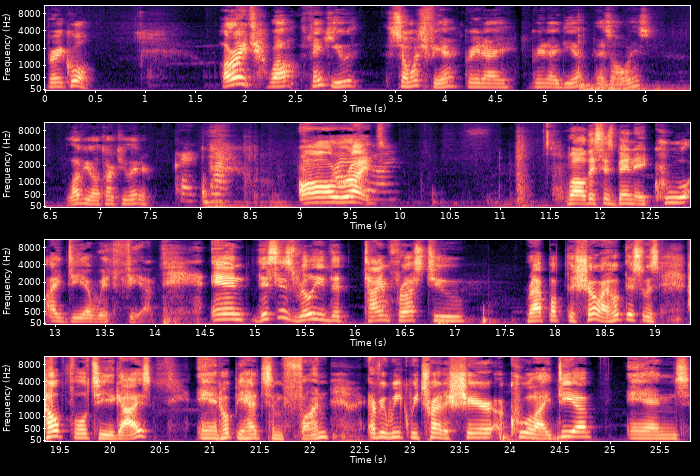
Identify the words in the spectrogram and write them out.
very cool. All right. Well, thank you so much, Fia. Great, I great idea as always. Love you. I'll talk to you later. Okay, bye. All Bye, right. everyone. Well, this has been a cool idea with Fia. And this is really the time for us to wrap up the show. I hope this was helpful to you guys and hope you had some fun. Every week we try to share a cool idea and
